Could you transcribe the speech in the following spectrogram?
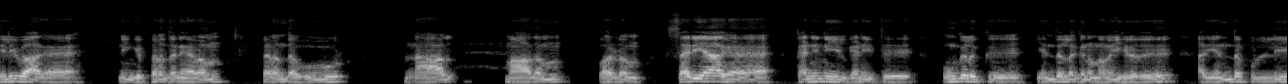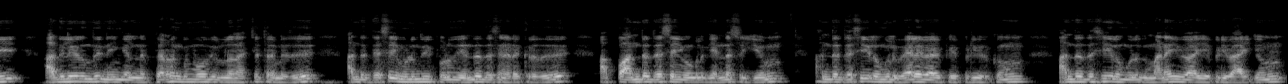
தெளிவாக நீங்கள் பிறந்த நேரம் பிறந்த ஊர் நாள் மாதம் வருடம் சரியாக கணினியில் கணித்து உங்களுக்கு எந்த லக்னம் அமைகிறது? அது எந்த புள்ளி? அதிலிருந்து நீங்கள் பிறங்கும் போது உள்ள நட்சத்திரம் இது அந்த திசை முடிந்து இப்பொழுது எந்த திசை நடக்கிறது? அப்போ அந்த திசை உங்களுக்கு என்ன செய்யும்? அந்த திசையில் உங்களுக்கு வேலை வாய்ப்பு எப்படி இருக்கும்? அந்த திசையில் உங்களுக்கு மனைவி வாய் எப்படி வாய்க்கும்?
